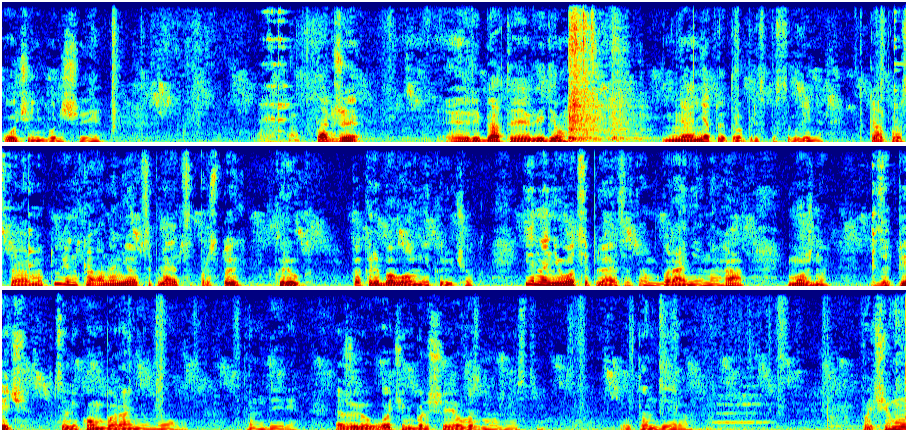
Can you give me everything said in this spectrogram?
очень большие. Также, э, ребята, я видел, у меня нету этого приспособления. Такая простая арматуринка, а на нее цепляется простой крюк, как рыболовный крючок. И на него цепляется там баранья нога. Можно запечь целиком баранью ногу в тандыре. Я же говорю, очень большие возможности у тандыра. Почему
